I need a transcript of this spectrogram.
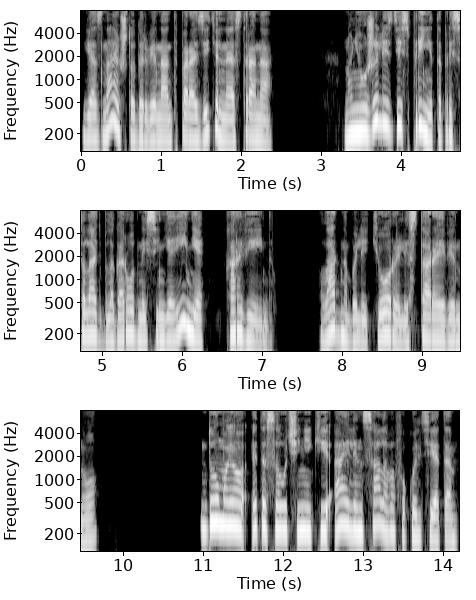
я знаю, что Дарвинант поразительная страна. Но неужели здесь принято присылать благородной сеньорине Карвейн? Ладно бы ликер или старое вино. Думаю, это соученики Айлин Салова факультета,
